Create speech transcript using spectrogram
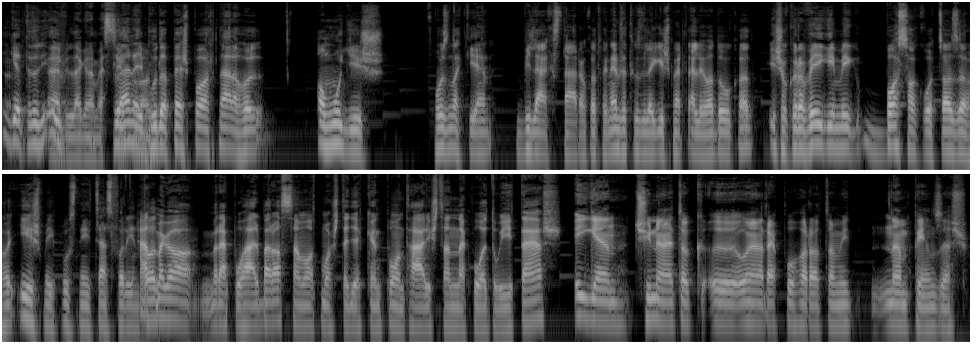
igen, tehát, elvileg nem ez egy Budapest partnál, ahol amúgy is hoznak ilyen világsztárokat, vagy nemzetközileg ismert előadókat, és akkor a végén még baszakodsz azzal, hogy és még plusz 400 forintot. Hát meg a repohár, bár azt hiszem ott most egyébként pont hál' Istennek volt újítás. Igen, csináltak ö, olyan repoharat, ami nem pénzes.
